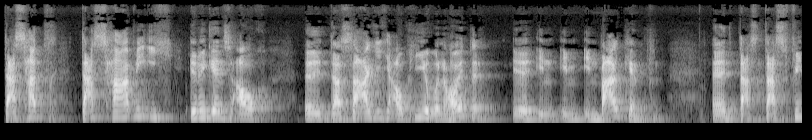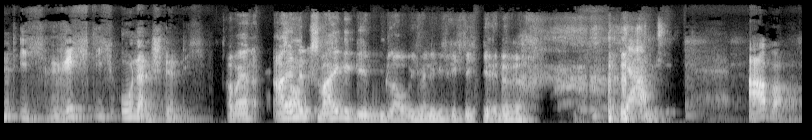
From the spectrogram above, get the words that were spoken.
Das, hat, das habe ich übrigens auch, äh, das sage ich auch hier und heute in, in, in Wahlkämpfen. Das das finde ich richtig unanständig. Aber er hat allen so. eine 2 gegeben, glaube ich, wenn ich mich richtig erinnere. Ja, aber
